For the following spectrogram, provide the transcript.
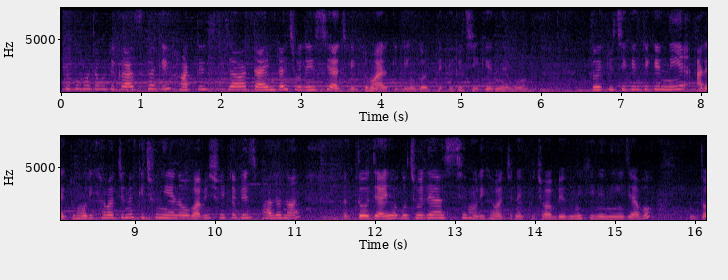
এটুকু মোটামুটি কাজ হাঁটতে যাওয়ার টাইমটাই চলে এসেছি আজকে একটু মার্কেটিং করতে। একটু চিকেন নেব। তো একটু চিকেন টিকেন নিয়ে আর একটু মুড়ি খাবার জন্য কিছু নিয়ে নেব। বাবির শরীরটা বেশ ভালো নয়। তো যাই হোক চলে আসছে। মুড়ি খাবার জন্য একটু চপ, বেগুনি কিনে নিয়ে যাব। তো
